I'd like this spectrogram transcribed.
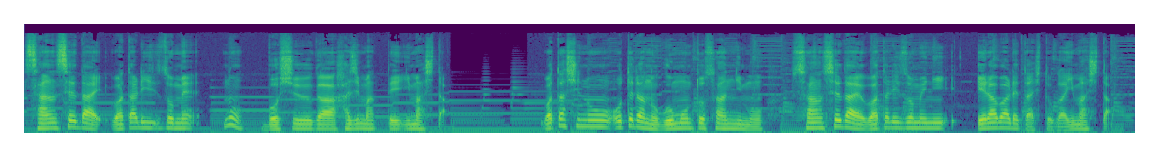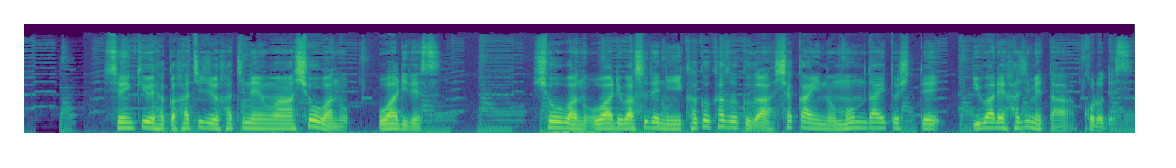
3世代渡り初めの募集が始まっていました。私のお寺の御門徒さんにも3世代渡り初めに選ばれた人がいました。1988年は昭和の終わりです。昭和の終わりはすでに各家族が社会の問題として言われ始めた頃です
